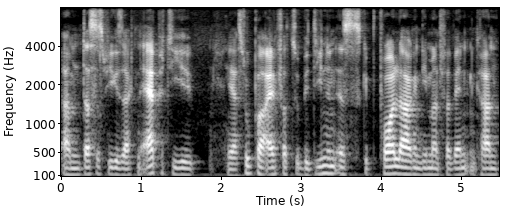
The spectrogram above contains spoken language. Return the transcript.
Ähm, das ist wie gesagt eine App, die ja super einfach zu bedienen ist. Es gibt Vorlagen, die man verwenden kann.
